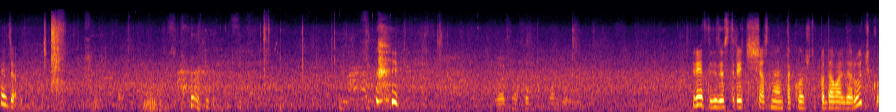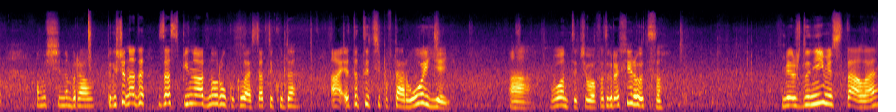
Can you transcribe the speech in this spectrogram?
Пойдем. Редко где встречи сейчас, наверное, такое, что подавали ручку, а мужчина брал. Так еще надо за спину одну руку класть, а ты куда? А, это ты типа второй ей. А, вон ты чего, фотографироваться. Между ними стала.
